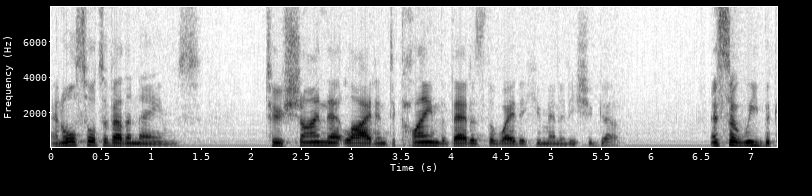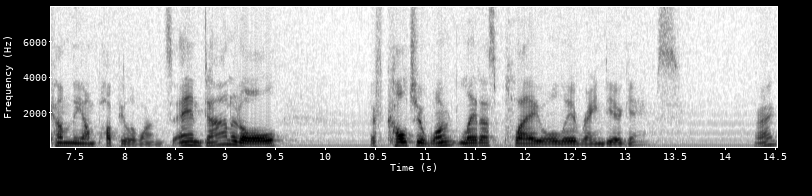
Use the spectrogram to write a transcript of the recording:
and all sorts of other names to shine that light and to claim that that is the way that humanity should go. And so we become the unpopular ones. And darn it all, if culture won't let us play all their reindeer games. Right?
